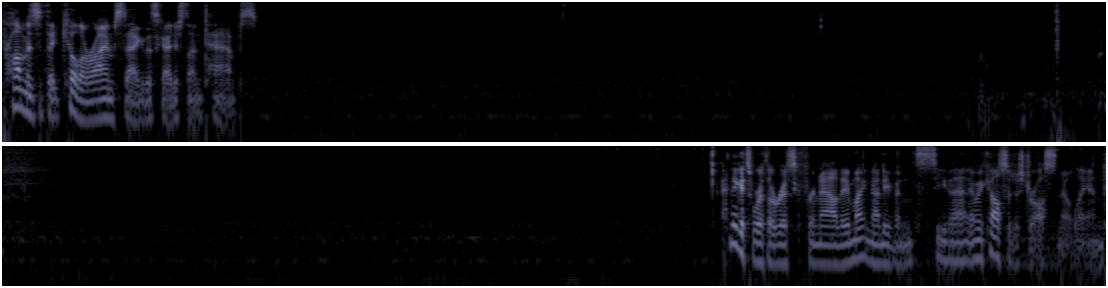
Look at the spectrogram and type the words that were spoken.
Problem is if they kill the Rimestag, this guy just untaps. I think it's worth a risk for now. They might not even see that. And we can also just draw Snowland.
